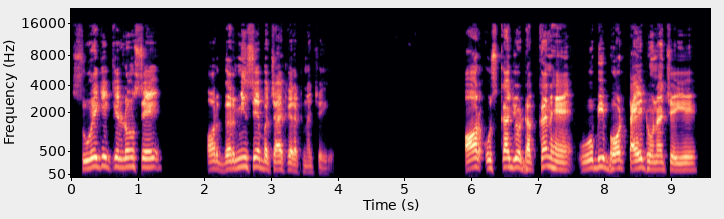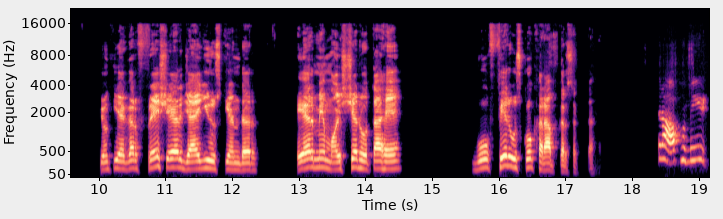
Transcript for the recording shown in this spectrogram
सूर्य की किरणों से और गर्मी से बचा के रखना चाहिए। और उसका जो ढक्कन है वो भी बहुत टाइट होना चाहिए क्योंकि अगर फ्रेश एयर जाएगी उसके अंदर एयर में मॉइस्चर होता है वो फिर उसको खराब कर सकता है। सर आप हमें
